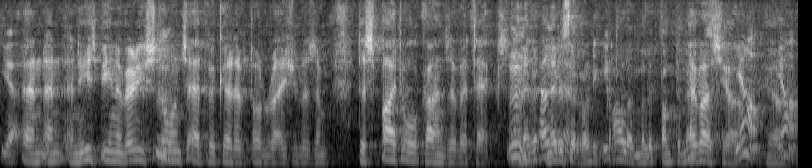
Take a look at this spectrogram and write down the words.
yeah. And, and, and he's been a very staunch advocate of non-racialism, despite all kinds of attacks. En hy en hy was 'n radikale militante mens. Hy was, ja. Ja, ja.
